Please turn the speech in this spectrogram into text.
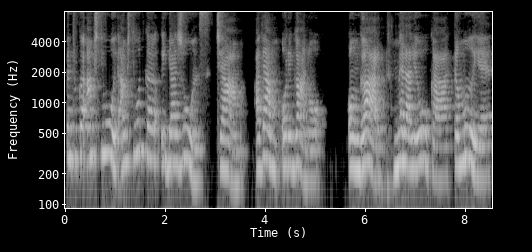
pentru că am știut, am știut că e de ajuns ce am. Aveam oregano, ongard, melaleuca, tămâie.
